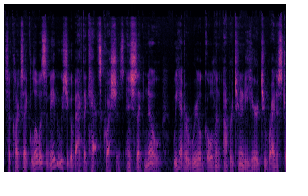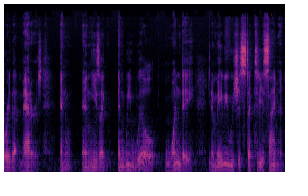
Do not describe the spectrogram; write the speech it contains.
So Clark's like, Lois, maybe we should go back to the Cat's questions. And she's like, No, we have a real golden opportunity here to write a story that matters. And and he's like, and we will one day. You know, maybe we should stick to the assignment.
